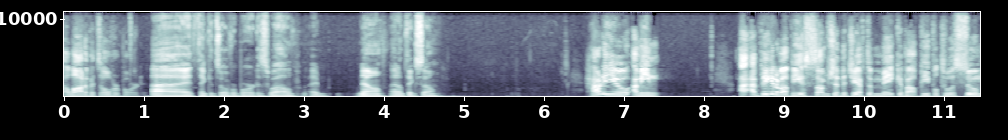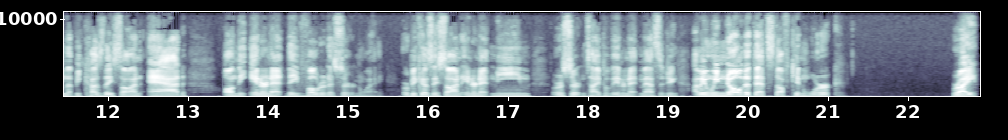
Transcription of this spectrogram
a lot of it's overboard. I think it's overboard as well. I no, I don't think so. How do you? I mean, I, I'm thinking about the assumption that you have to make about people to assume that because they saw an ad on the internet, they voted a certain way, or because they saw an internet meme or a certain type of internet messaging. I mean, we know that that stuff can work, right?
